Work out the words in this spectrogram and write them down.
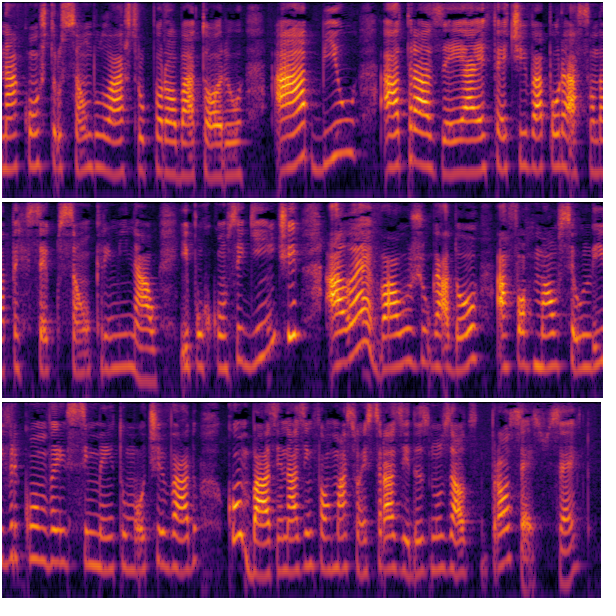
na construção do lastro probatório hábil a trazer a efetiva apuração da persecução criminal e, por conseguinte, a levar o julgador a formar o seu livre convencimento motivado com base nas informações trazidas nos autos do processo, certo?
